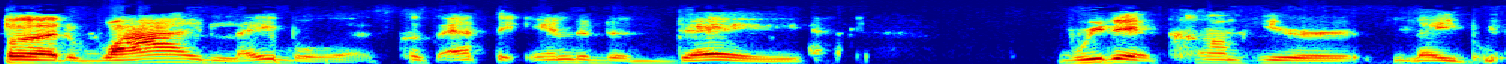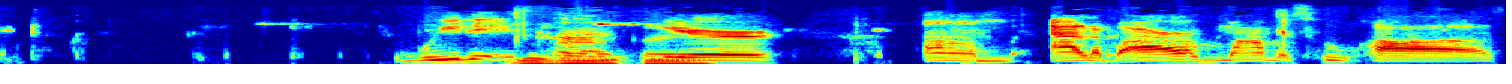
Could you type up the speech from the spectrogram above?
but why label us? Because at the end of the day, we didn't come here labeled. We didn't come here um out of our mama's hoo ha's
